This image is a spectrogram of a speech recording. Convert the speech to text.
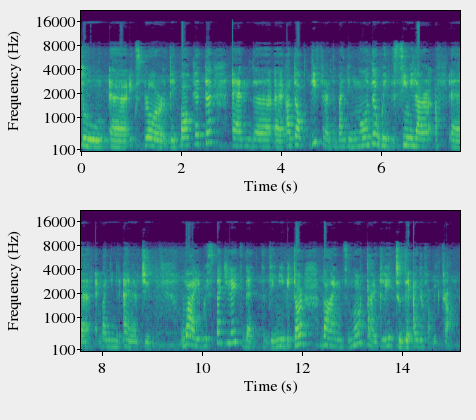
to uh, explore the pocket and uh, adopt different binding mode with similar uh, binding energy while we speculate that the inhibitor binds more tightly to the hydrophobic trap.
